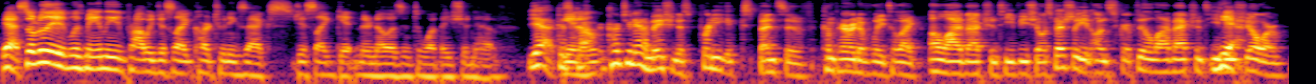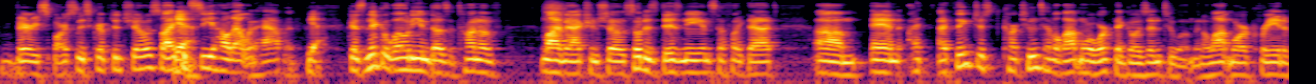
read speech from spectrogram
yeah. So really, it was mainly probably just like cartoon execs just like getting their nose into what they shouldn't have. Yeah, because You know? cartoon animation is pretty expensive comparatively to like a live action TV show, especially an unscripted live action TV Yeah. show or very sparsely scripted shows. So I Yeah. could see how that would happen. Yeah. Because Nickelodeon does a ton of live action shows, so does Disney and stuff like that. Um, and I, I think just cartoons have a lot more work that goes into them and a lot more creative.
